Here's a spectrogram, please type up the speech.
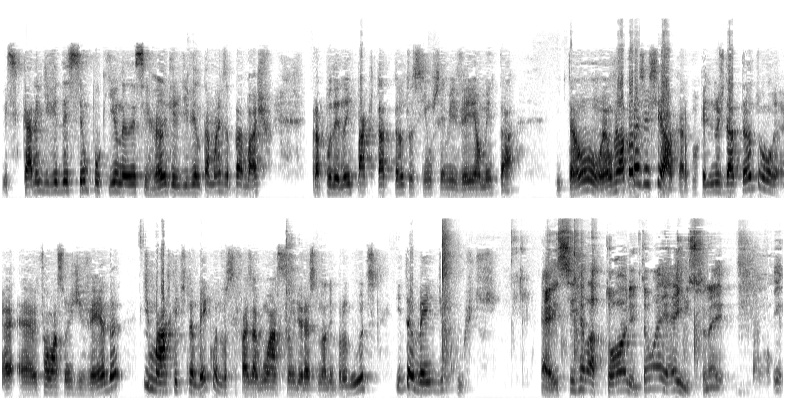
esse cara ele devia descer um pouquinho né, nesse ranking, ele devia estar mais para baixo para poder não impactar tanto assim o CMV e aumentar. Então, é um relatório essencial, cara, porque ele nos dá tanto é, é, informações de venda, de marketing também, quando você faz alguma ação direcionada em produtos, e também de custos. É, esse relatório, então, é, é isso, né? Eu,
